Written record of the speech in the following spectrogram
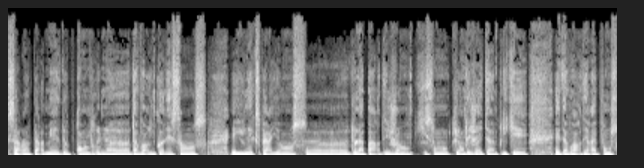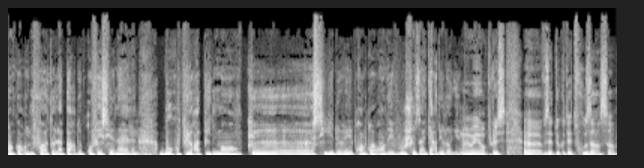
Ça leur permet de prendre une d'avoir une connaissance et une expérience euh, de la part des gens qui sont qui ont déjà été impliqués et d'avoir des réponses encore une fois de la part de professionnels mmh. beaucoup plus rapidement que euh, s'ils devaient prendre rendez-vous chez un cardiologue. Oui, en plus. Euh, vous êtes du côté de Frouzins, hein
